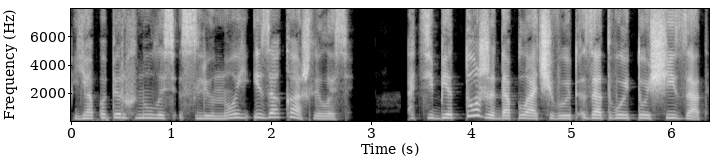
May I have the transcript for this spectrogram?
Я поперхнулась слюной и закашлялась. «А тебе тоже доплачивают за твой тощий зад?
